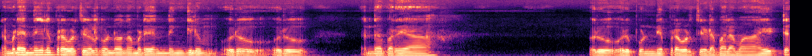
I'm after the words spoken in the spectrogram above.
നമ്മുടെ എന്തെങ്കിലും പ്രവൃത്തികൾ കൊണ്ടോ നമ്മുടെ എന്തെങ്കിലും ഒരു ഒരു എന്താ പറയുക ഒരു ഒരു പുണ്യപ്രവൃത്തിയുടെ ഫലമായിട്ട്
